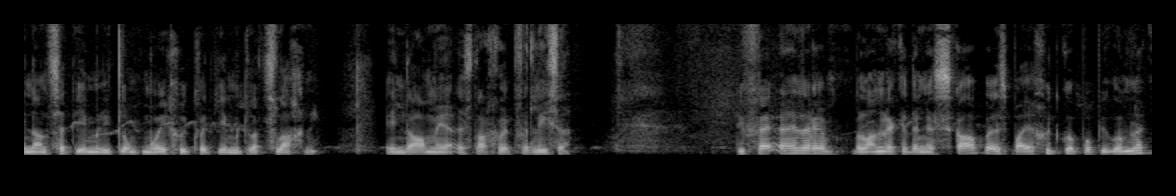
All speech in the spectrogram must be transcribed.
en dan sit jy met die klomp mooi goed wat jy moet laat slag nie. En daarmee is daar groot verliese. Die verdere belangrike ding is skape is baie goedkoop op die oomblik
